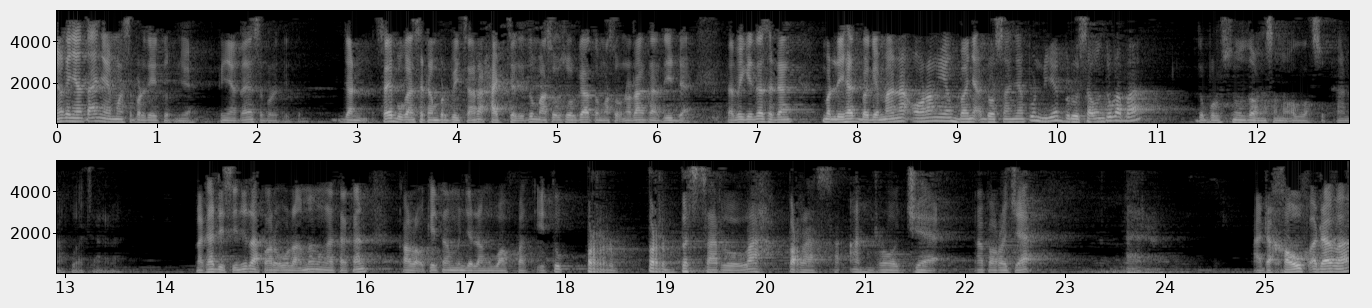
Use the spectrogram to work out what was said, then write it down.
Nah, kenyataannya memang seperti itu ya. Kenyataannya seperti itu. Dan saya bukan sedang berbicara hajat itu masuk surga atau masuk neraka tidak. Tapi kita sedang melihat bagaimana orang yang banyak dosanya pun dia berusaha untuk apa? Untuk berhusnudzon sama Allah Subhanahu wa taala. Maka di sinilah para ulama mengatakan kalau kita menjelang wafat itu per, perbesarlah perasaan roja. Apa roja? Ada khauf, ada apa?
